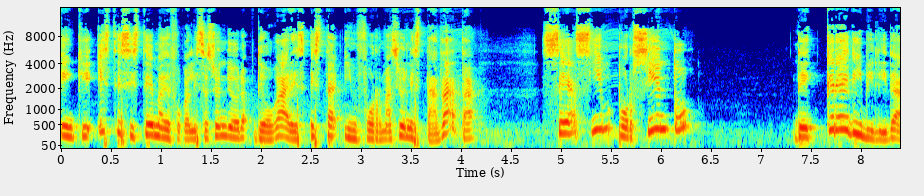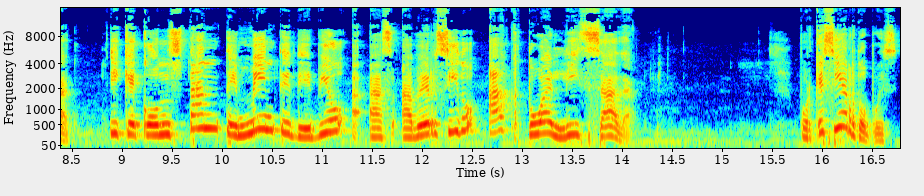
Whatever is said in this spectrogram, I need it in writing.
en que este sistema de focalización de, hogares, esta información, esta data, sea 100% de credibilidad y que constantemente debió haber sido actualizada. Porque es cierto, pues,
